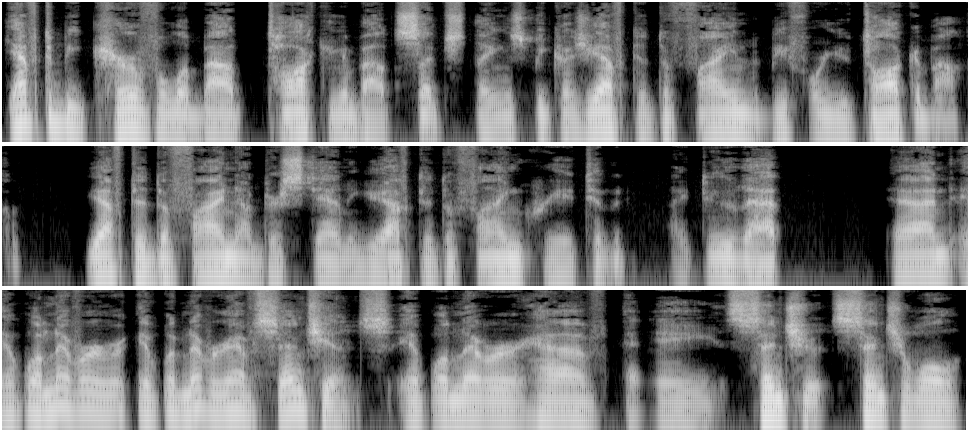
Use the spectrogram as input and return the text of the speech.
you have to be careful about talking about such things because you have to define before you talk about them. You have to define understanding. You have to define creativity. I do that. And it will never, it will never have sentience. It will never have a sensu- sensual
